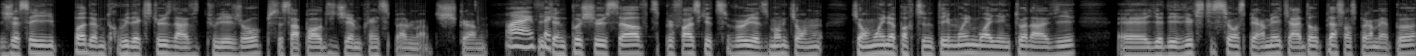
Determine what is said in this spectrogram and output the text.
J'essaye pas de me trouver d'excuses dans la vie de tous les jours. Puis ça, ça part du gym principalement. Je suis comme, Ouais, you fait can push yourself, tu peux faire ce que tu veux. Il y a du monde qui ont, qui ont moins d'opportunités, moins de moyens que toi dans la vie. Euh, il y a des luxes qu'ici on se permet, qu'à d'autres places on se permet pas.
